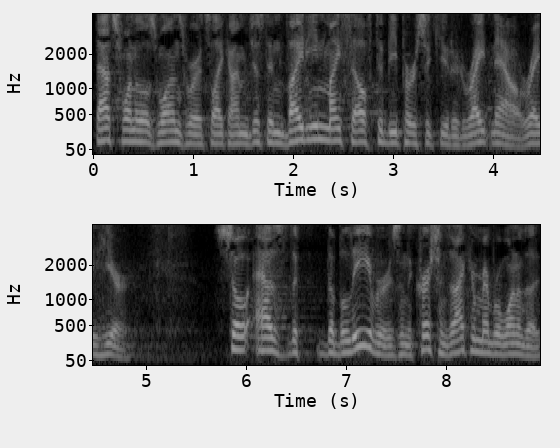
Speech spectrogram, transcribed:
that's one of those ones where it's like I'm just inviting myself to be persecuted right now, right here. So, as the, the believers and the Christians, and I can remember one of the,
